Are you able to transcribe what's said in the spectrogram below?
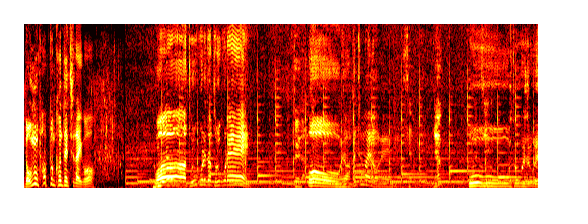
너무 바쁜 컨텐츠다 이거. 와 돌고래다 돌고래. 저기다. 오, 야 한참 많이 나오네. 약 오, 돌고래 돌고래.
